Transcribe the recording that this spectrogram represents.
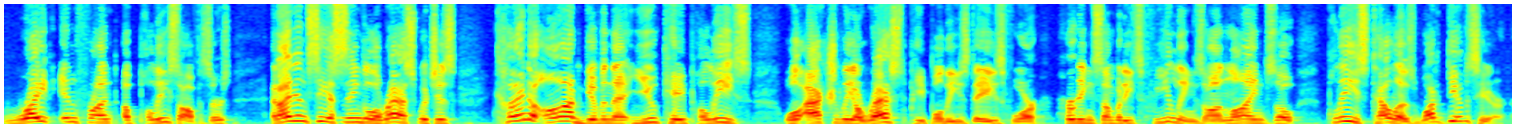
right in front of police officers, and I didn't see a single arrest, which is kind of odd given that UK police will actually arrest people these days for hurting somebody's feelings online. So please tell us what gives here.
